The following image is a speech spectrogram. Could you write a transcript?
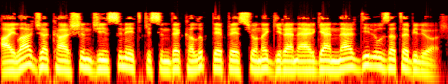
aylarca karşın cinsin etkisinde kalıp depresyona giren ergenler dil uzatabiliyor.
